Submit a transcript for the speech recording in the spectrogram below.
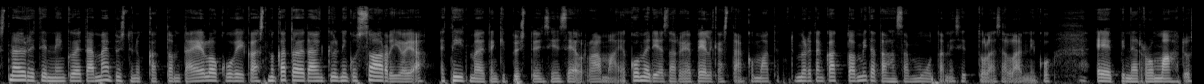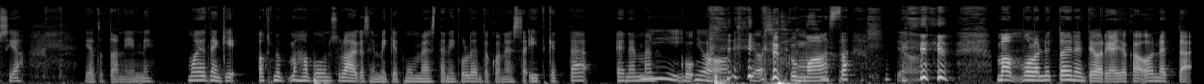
Sitten mä yritin, niin kuin jotain, mä en pystynyt katsoa mitään elokuvia, sitten mä katsoin jotain kyllä niin kuin sarjoja, että niitä mä jotenkin pystyin siinä seuraamaan. Ja komediasarjoja pelkästään, kun mä ajattelin, että mä yritän katsoa mitä tahansa muuta, niin sitten tulee sellainen niin kuin eeppinen romahdus. Ja, ja tota niin, niin mä jotenkin, onks mä, mä oon puhunut sulle aikaisemminkin, että mun mielestä niin kuin lentokoneessa itkettää enemmän niin, kuin, joo, kuin maassa. mä, mulla on nyt toinen teoria, joka on, että,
